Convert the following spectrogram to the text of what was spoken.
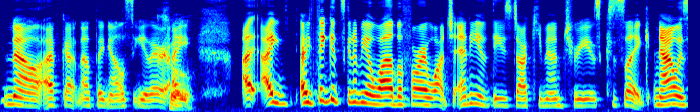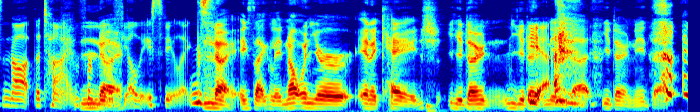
no, I've got nothing else either. Cool. I, I, I, think it's gonna be a while before I watch any of these documentaries because like now is not the time for me to feel these feelings. No, exactly. Not when you're in a cage. You don't you don't Yeah. need that. You don't need that. I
